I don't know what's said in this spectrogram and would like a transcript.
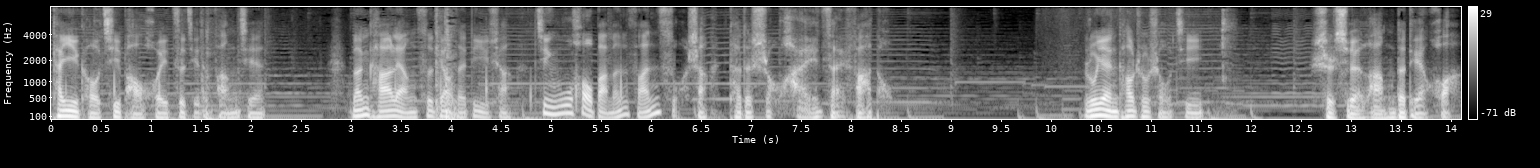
他一口气跑回自己的房间。门卡两次掉在地上，进屋后把门反锁上，他的手还在发抖。如燕掏出手机，是雪狼的电话。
